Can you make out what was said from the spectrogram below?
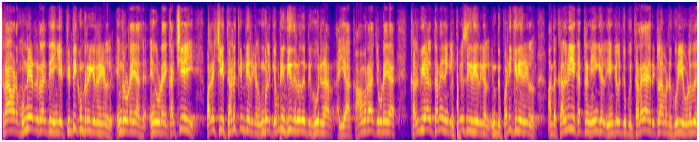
திராவிட முன்னேற்ற கழகத்தை இங்கே திட்டிக் கொண்டிருக்கிறீர்கள். எங்களுடைய எங்களுடைய கட்சியை வளர்ச்சியை தடுக்கின்றீர்கள். உங்களுக்கு எப்படி நிதி தருவது என்று கூறினார்? ஐயா காமராஜருடைய கல்வியால் தானே நீங்கள் பேசுகிறீர்கள். இன்று படிக்கிறீர்கள். அந்த கல்வியை கற்ற நீங்கள் எங்களுக்கு இப்போ தடையாக இருக்கலாம் என்று கூறிய பொழுது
